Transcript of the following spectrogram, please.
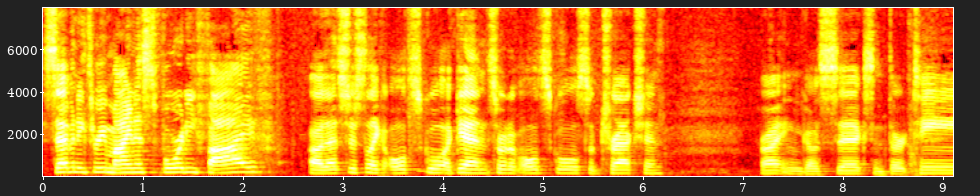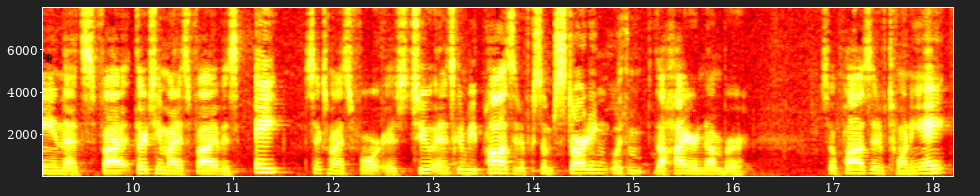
73 minus 45. Uh, that's just like old school, again, sort of old school subtraction. Right, you can go 6 and 13. That's five, 13 minus 5 is 8. 6 minus 4 is 2. And it's going to be positive because I'm starting with the higher number. So positive 28.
